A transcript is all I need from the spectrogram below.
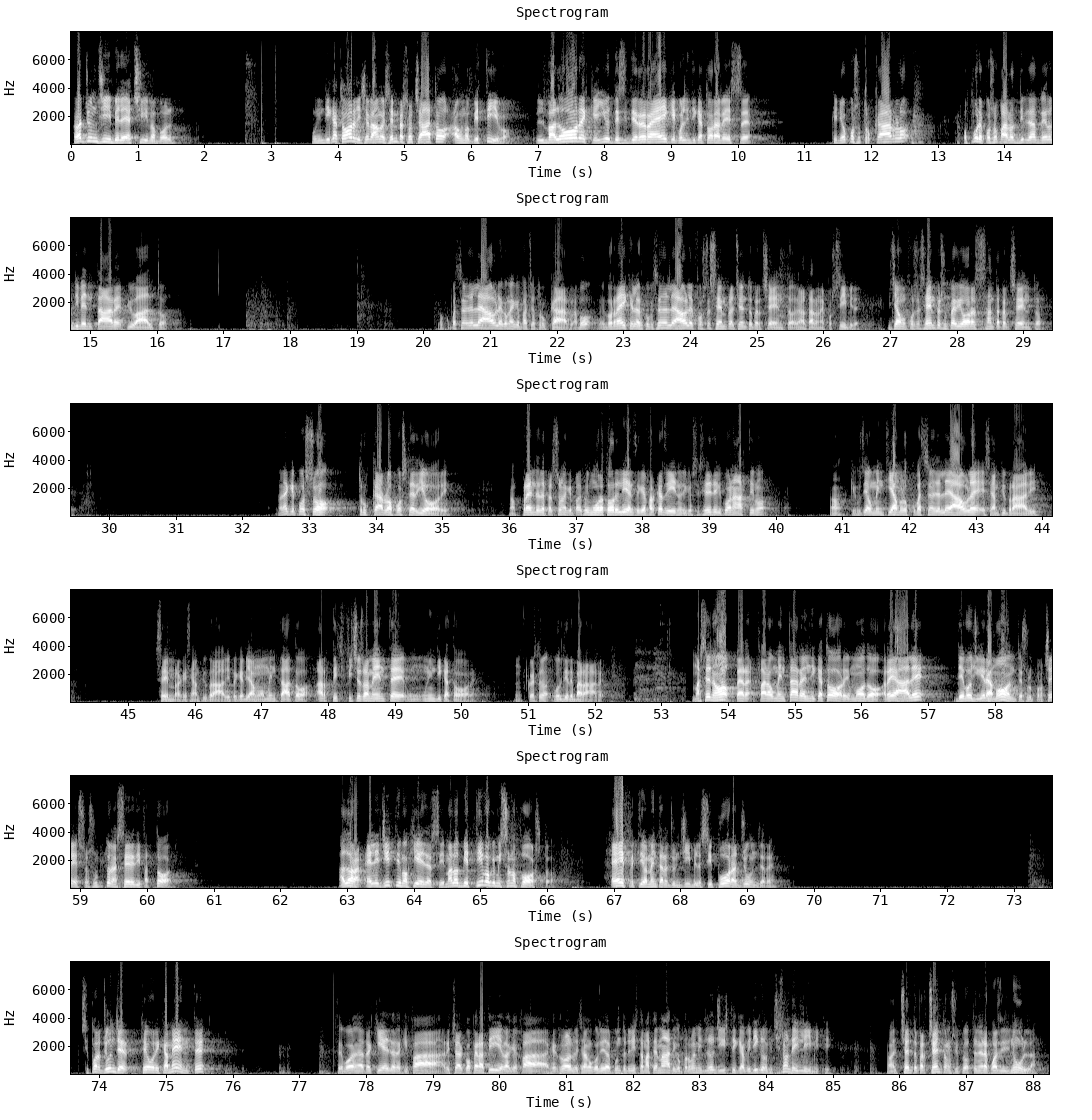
Raggiungibile, achievable. Un indicatore, dicevamo, è sempre associato a un obiettivo, il valore che io desidererei che quell'indicatore avesse. Quindi o posso truccarlo, oppure posso farlo davvero diventare più alto. L'occupazione delle aule, com'è che faccio a truccarla? Boh, vorrei che l'occupazione delle aule fosse sempre al 100%, in realtà non è possibile. Diciamo, fosse sempre superiore al 60%. Non è che posso truccarlo a posteriori. No? Prendere le persone che poi con i muratori lì, anziché far casino, dico se sedetevi qua un attimo, no? che così aumentiamo l'occupazione delle aule e siamo più bravi. Sembra che siamo più bravi, perché abbiamo aumentato artificiosamente un, un indicatore. Mm, questo vuol dire barare. Ma se no, per far aumentare l'indicatore in modo reale, devo agire a monte sul processo, su tutta una serie di fattori. Allora è legittimo chiedersi, ma l'obiettivo che mi sono posto è effettivamente raggiungibile? Si può raggiungere? Si può raggiungere teoricamente? Se voi andate a chiedere a chi fa ricerca operativa, che, fa, che risolve diciamo così, dal punto di vista matematico problemi di logistica, vi dicono che ci sono dei limiti. No, il 100% non si può ottenere quasi di nulla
